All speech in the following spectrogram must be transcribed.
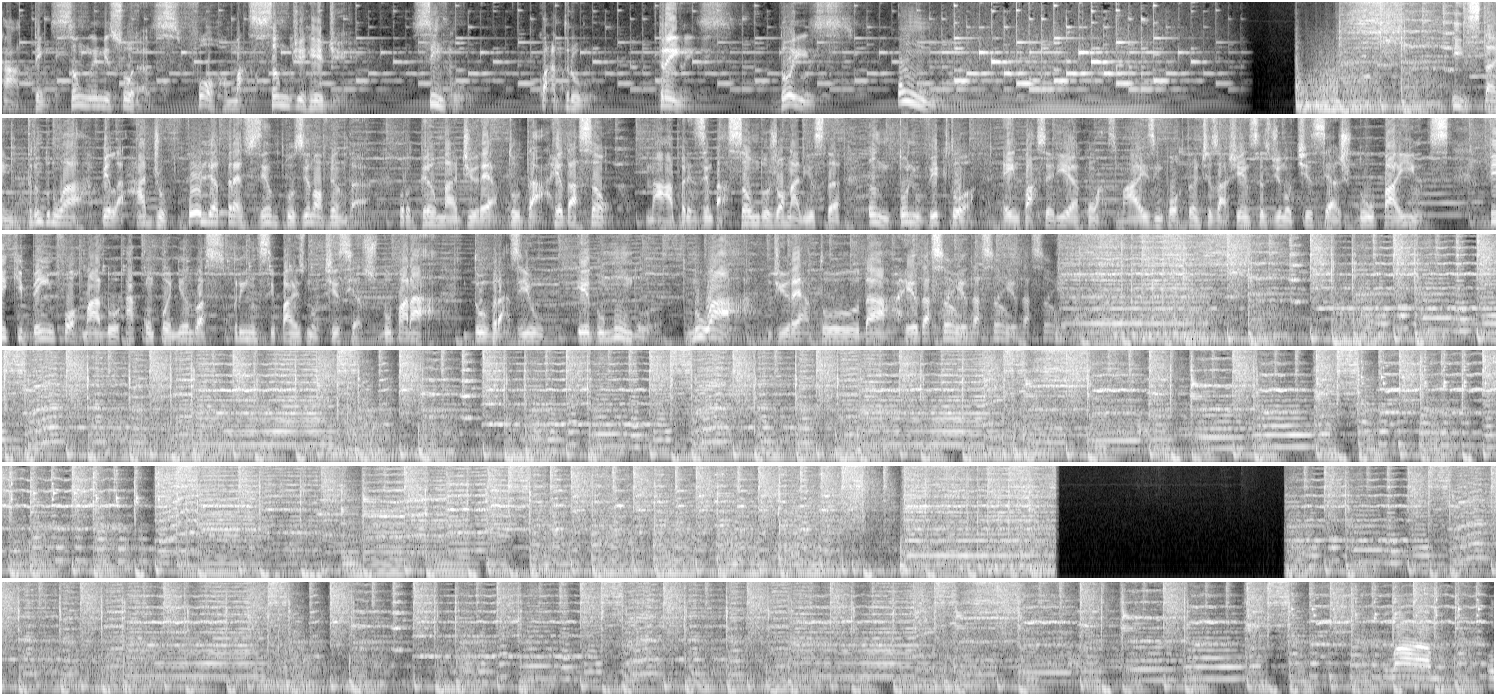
Atenção emissoras, formação de rede. 5, 4, 3, 2, 1. Está entrando no ar pela Rádio Folha 390, programa direto da redação, na apresentação do jornalista Antônio Victor em parceria com as mais importantes agências de notícias do país. Fique bem informado acompanhando as principais notícias do Pará, do Brasil e do mundo. No ar, direto da redação. redação. redação. redação.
